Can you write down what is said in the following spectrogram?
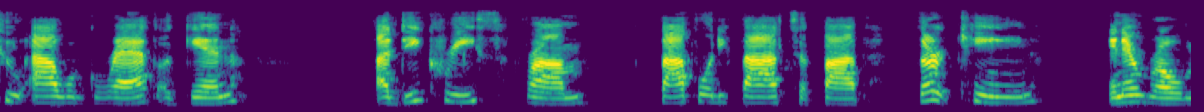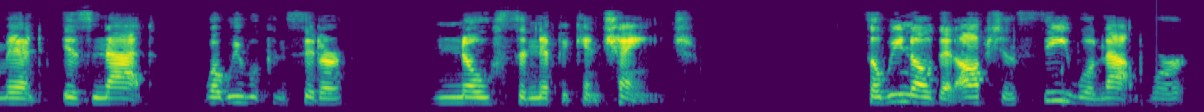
to our graph, again, a decrease from 545 to 513 in enrollment is not what we would consider no significant change. So we know that option C will not work.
